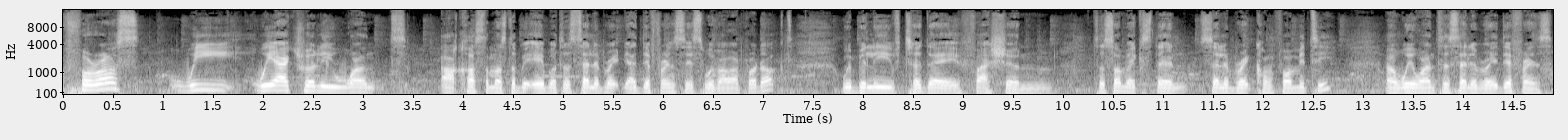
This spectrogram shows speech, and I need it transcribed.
For us, we we actually want our customers to be able to celebrate their differences with our product. We believe today fashion to some extent celebrate conformity and we want to celebrate difference.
